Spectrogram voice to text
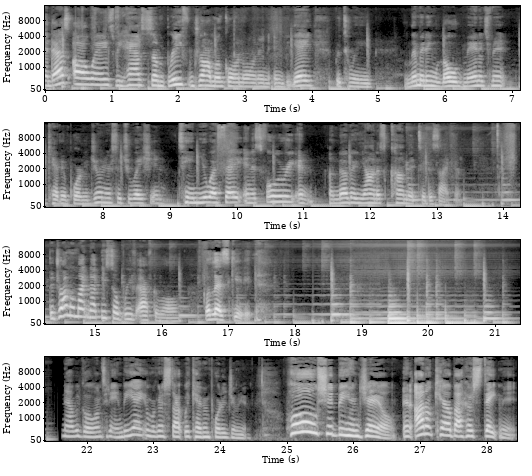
And as always, we have some brief drama going on in NBA between limiting load management Kevin Porter Jr. situation, Team USA and its foolery, and another Giannis comment to decipher. The drama might not be so brief after all, but let's get it. Now we go on to the NBA, and we're going to start with Kevin Porter Jr., who should be in jail. And I don't care about her statement.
